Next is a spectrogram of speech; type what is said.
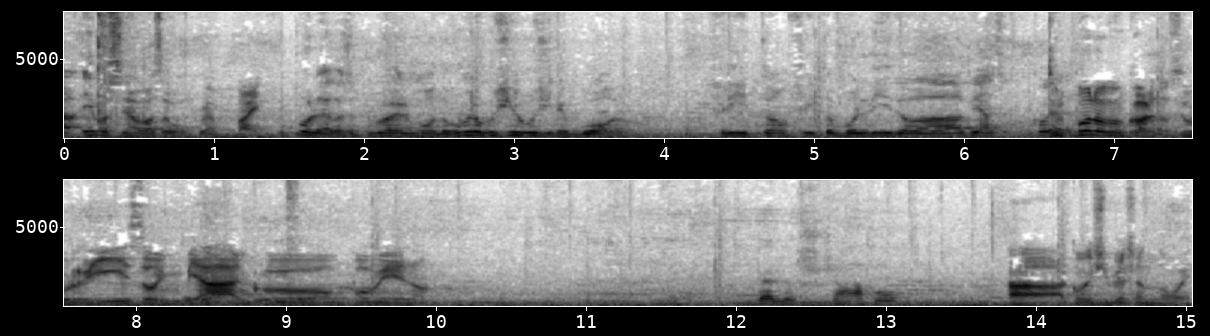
Allora, io posso dire una cosa comunque. Vai. Il pollo è la cosa più buona del mondo. Come lo cucino cucino è buono. Fritto, non fritto, bollito, a piazza. Sul pollo concordo, sul riso in bianco un po' meno. Bello sciapo. Ah, come ci piace a noi.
